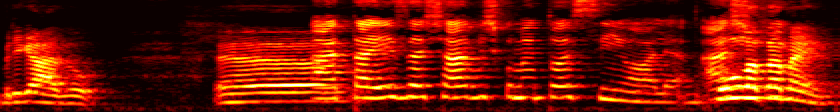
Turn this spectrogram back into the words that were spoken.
Obrigado. É... A Thaisa Chaves comentou assim, olha... Pula que... também.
